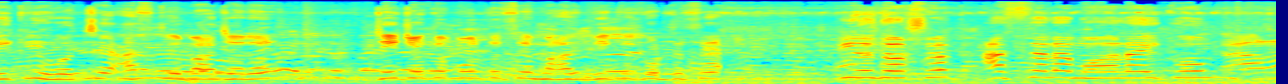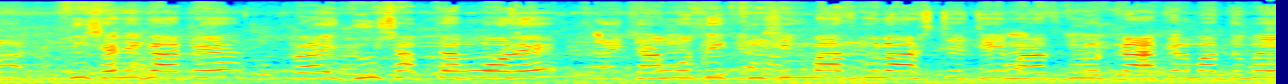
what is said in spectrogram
বিক্রি হচ্ছে আজকের বাজারে। যে যত বলতেছে, মাছ বিক্রি করতেছে। প্রিয় দর্শক, আসসালামু আলাইকুম। ফিশারি ঘাটে প্রায় দুই সপ্তাহ পরে সামুদ্রিক ফিশিং মাছগুলো আসছে। যে মাছগুলো ট্রাকের মাধ্যমে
